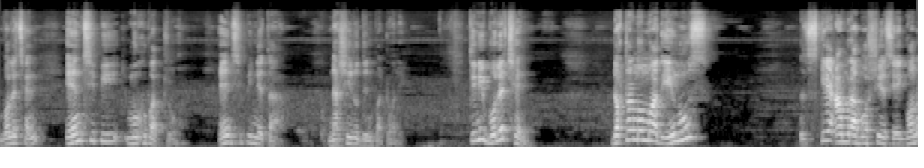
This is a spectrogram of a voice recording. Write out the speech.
বলেছেন এনসিপি মুখপাত্র, এনসিপি নেতা নাসির উদ্দিন পাটোয়ারি। তিনি বলেছেন, ডক্টর মোহাম্মদ ইউনুস কে আমরা বসিয়েছি গণ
